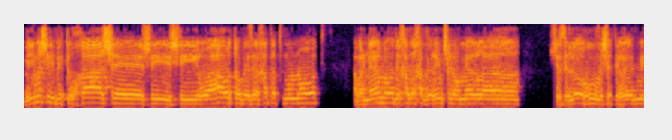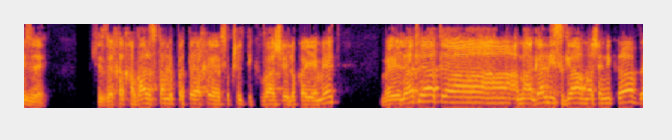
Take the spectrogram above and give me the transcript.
ואימא שלי בטוחה ש, ש, שהיא רואה אותו באיזה אחת התמונות, אבל מהר מאוד אחד החברים שלו אומר לה שזה לא הוא ושתרד מזה, שזה חבל סתם לפתח אה, סוג של תקווה שלא קיימת, ולאט לאט המעגל נסגר, מה שנקרא, ו,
